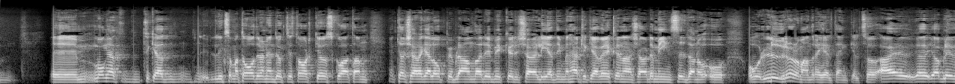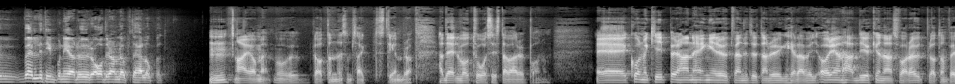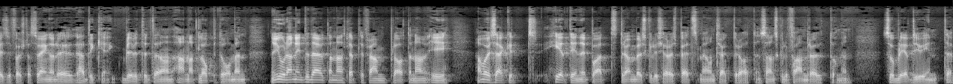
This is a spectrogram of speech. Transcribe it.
Eh, många tycker att, liksom att Adrian är en duktig startkusk och att han kan köra galopp ibland. Och det är mycket att köra ledning. Men här tycker jag verkligen att han körde med insidan och, och, och lurar de andra helt enkelt. Så eh, jag, jag, blev väldigt imponerad hur Adrian löpte det här loppet. Mm, ja, jag med. Och Platon är som sagt stenbra. Jag hade 11 och 2 sista varv på honom. Eh, Kolme Keeper, han hänger utvändigt utan rygg hela... Örjan hade ju kunnat svara ut Platon Face i första sväng och det hade blivit ett annat lopp då. Men nu gjorde han inte det utan han släppte fram Platon. Han, i, han var ju säkert helt inne på att Strömberg skulle köra spets med On Track Piraten så han skulle få andra ut då. Men så blev det ju inte.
